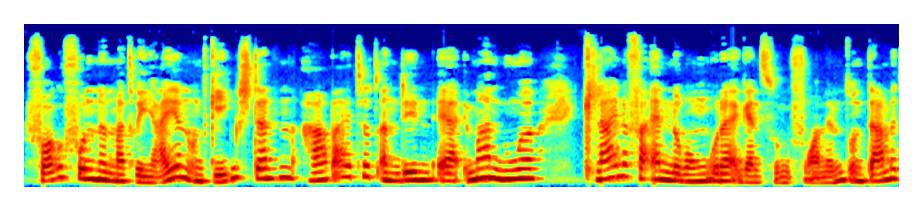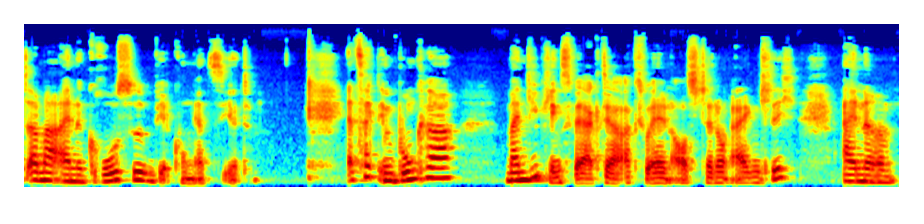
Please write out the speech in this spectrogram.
vorgefundenen Materialien und Gegenständen arbeitet, an denen er immer nur kleine Veränderungen oder Ergänzungen vornimmt und damit aber eine große Wirkung erzielt. Er zeigt im Bunker mein Lieblingswerk der aktuellen Ausstellung eigentlich, eine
